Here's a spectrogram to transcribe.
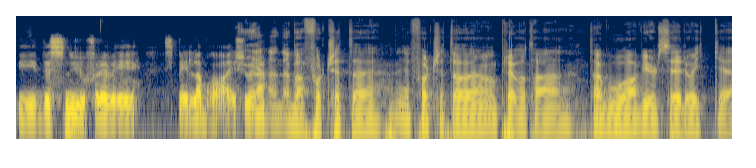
vi, det snur fordi vi spiller bra. ikke det? Ja, det er bare å fortsette, fortsette å, å, prøve å ta, ta, gode avgjørelser og ikke,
